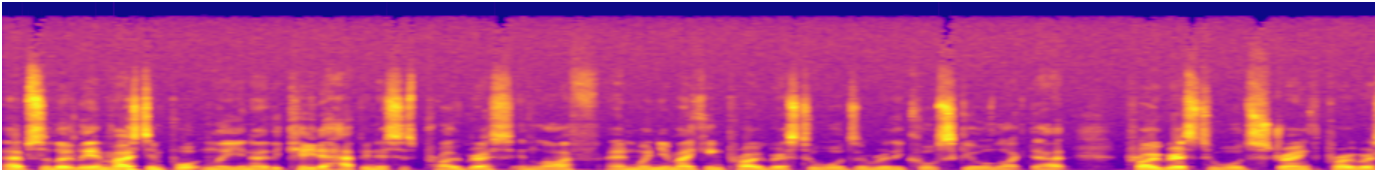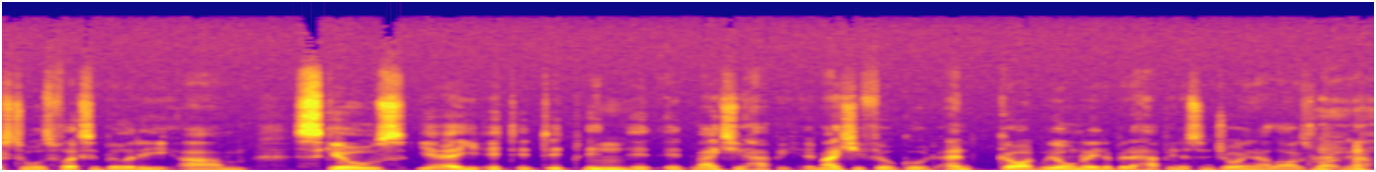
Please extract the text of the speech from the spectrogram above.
Absolutely. And most importantly, you know, the key to happiness is progress in life. And when you're making progress towards a really cool skill like that, progress towards strength, progress towards flexibility, um, skills, yeah, it, it, it, Mm. it, it, it makes you happy. It makes you feel good. And God, we all need a bit of happiness and joy in our lives right now.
